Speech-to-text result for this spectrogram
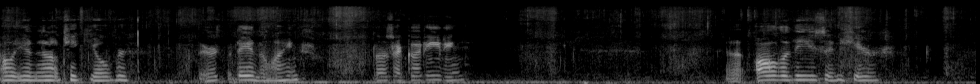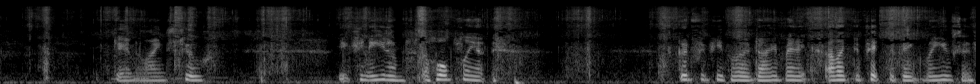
Oh yeah, then I'll take you over. There's the dandelions. Those are good eating. And all of these in here dandelions too. You can eat them, the whole plant. It's good for people that are diabetic. I like to pick the big leaves and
